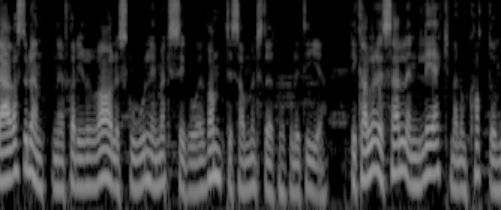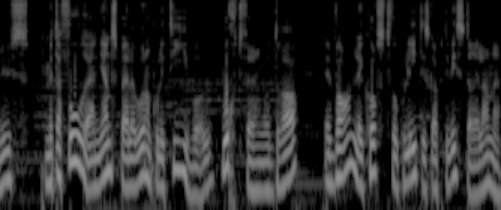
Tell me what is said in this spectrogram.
Lærerstudentene fra de rurale skolene i Mexico er vant til sammenstøt med politiet. De kaller det selv en lek mellom katt og mus. Metaforen gjenspeiler hvordan politivold, bortføring og drap er vanlig kost for politiske aktivister i landet.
